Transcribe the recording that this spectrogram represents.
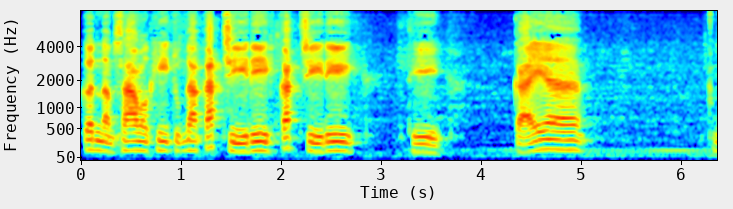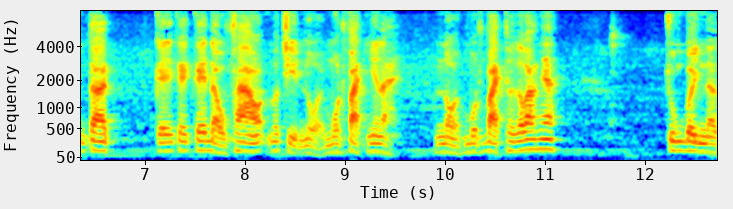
cân làm sao mà khi chúng ta cắt chì đi, cắt chì đi, thì cái ờ, chúng ta, cái cái cái đầu phao nó chỉ nổi một vạch như này. Nổi một vạch thôi các bác nhé. Trung bình là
